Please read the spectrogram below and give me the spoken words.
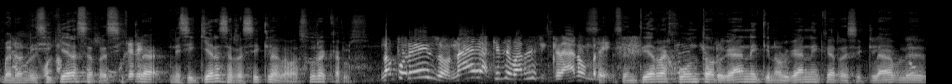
Bueno, ni siquiera se recicla, ni siquiera se recicla la basura, Carlos. No por eso, nada, ¿qué se va a reciclar, hombre? Se, entierra junta, orgánica, inorgánica, reciclable.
